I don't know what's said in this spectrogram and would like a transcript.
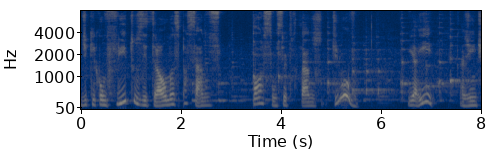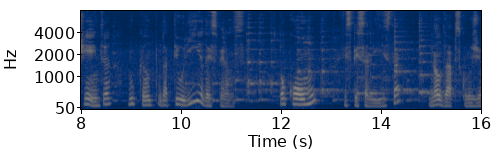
de que conflitos e traumas passados possam ser tratados de novo. E aí a gente entra no campo da teoria da esperança. Então, como especialista, não da psicologia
